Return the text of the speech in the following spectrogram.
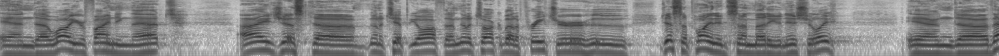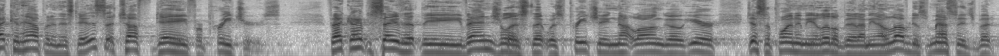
And uh, while you're finding that, I just uh, going to tip you off that I'm going to talk about a preacher who disappointed somebody initially, and uh, that can happen in this day. This is a tough day for preachers. In fact, I have to say that the evangelist that was preaching not long ago here disappointed me a little bit. I mean, I loved his message, but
